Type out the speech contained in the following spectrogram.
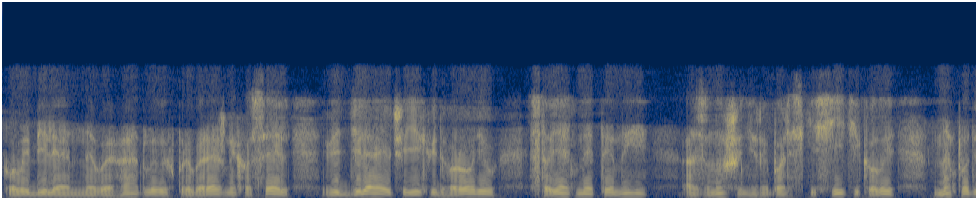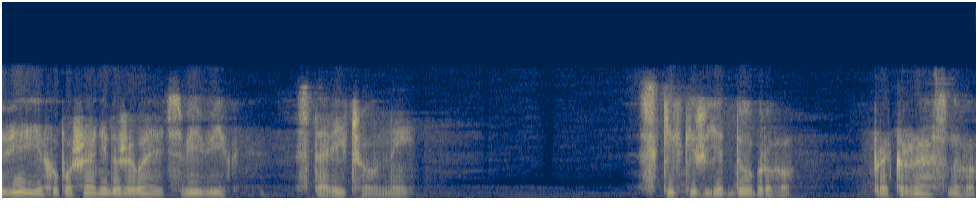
коли біля невигадливих прибережних осель, відділяючи їх від городів, стоять не тини, а зношені рибальські сіті, коли на подвір'ях у пошані доживають свій вік старі човни. Скільки ж є доброго прекрасного.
